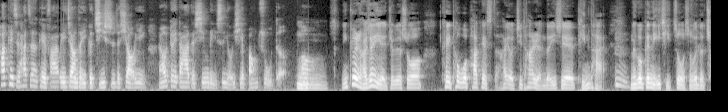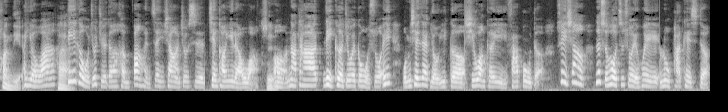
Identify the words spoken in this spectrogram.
Podcast 它真的可以发挥这样的一个即时的效应，然后对大家的心理是有一些帮助的。嗯，您个人好像也觉得说，可以透过 Podcast 还有其他人的一些平台，嗯，能够跟你一起做所谓的串联。啊，有啊，哎、第一个我就觉得很棒、很正向的，就是健康医疗网。是哦、呃，那他立刻就会跟我说，哎，我们现在有一个希望可以发布的。所以像那时候之所以会录 Podcast 的，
